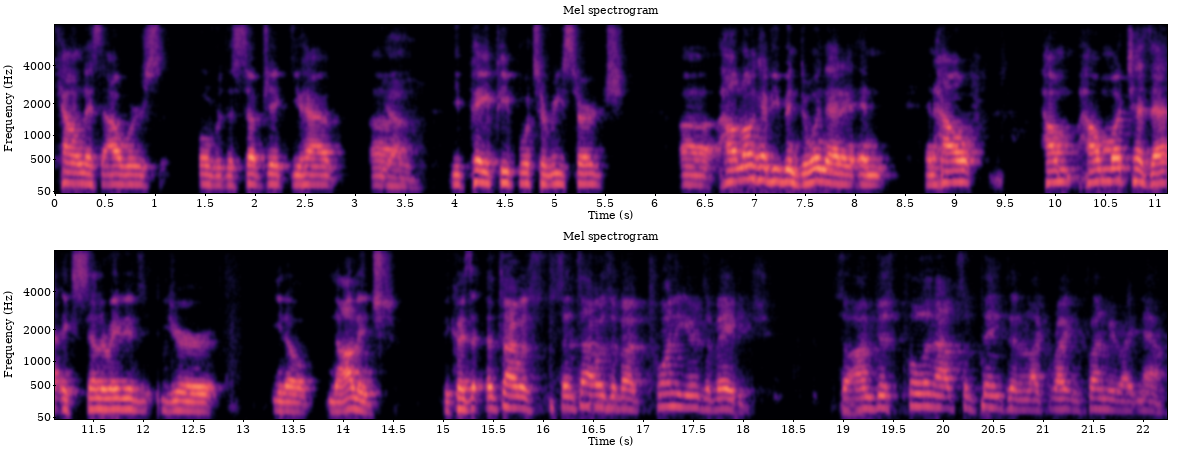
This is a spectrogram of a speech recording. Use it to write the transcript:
countless hours over the subject. You have uh, yeah. you pay people to research. Uh, how long have you been doing that, and and how how how much has that accelerated your you know knowledge? Because since I was since I was about 20 years of age, so I'm just pulling out some things that are like right in front of me right now.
